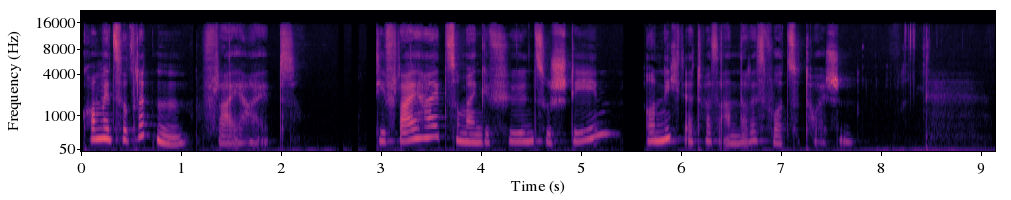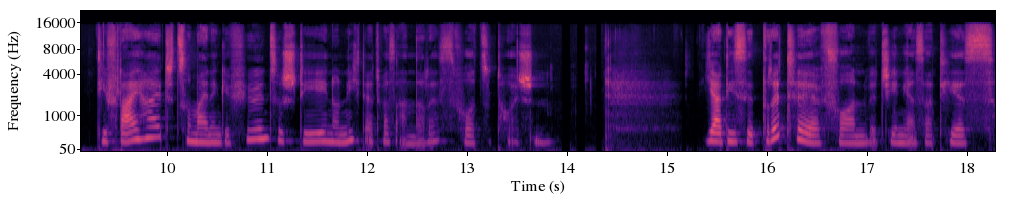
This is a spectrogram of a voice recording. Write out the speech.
Kommen wir zur dritten Freiheit. Die Freiheit, zu meinen Gefühlen zu stehen und nicht etwas anderes vorzutäuschen. Die Freiheit, zu meinen Gefühlen zu stehen und nicht etwas anderes vorzutäuschen. Ja, diese dritte von Virginia Satirs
